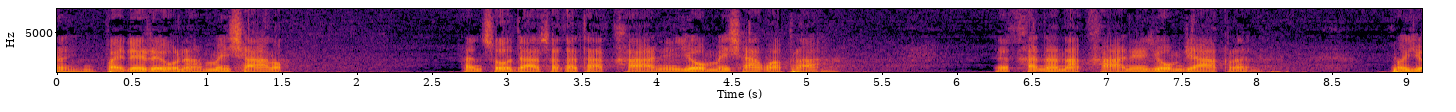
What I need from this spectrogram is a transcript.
นะ ไปได้เร็วนะ ไม่ช้าหรอกขั้นโสดาสกทาคาเนี่ยโยมไม่ช้ากว่าพระแล้วขั้นอนาคาเนี่ยโยมยากแล้วเพราะโย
